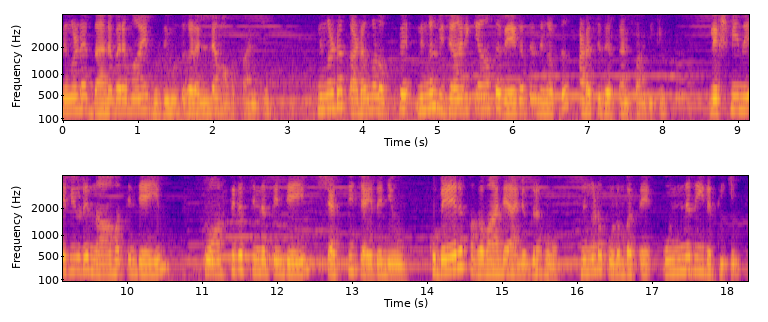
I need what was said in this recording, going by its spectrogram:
നിങ്ങളുടെ ധനപരമായ ബുദ്ധിമുട്ടുകളെല്ലാം അവസാനിക്കും. നിങ്ങളുടെ കടങ്ങളൊക്കെ നിങ്ങൾ വിചാരിക്കാത്ത വേഗത്തിൽ നിങ്ങൾക്ക് അടച്ചു തീർക്കാൻ സാധിക്കും. ലക്ഷ്മി ദേവിയുടെ നാമത്തിന്റെയും സ്വാസ്തിക ചിഹ്നത്തിന്റെയും ശക്തി ചൈതന്യവും കുബേര ഭഗവാന്റെ അനുഗ്രഹവും നിങ്ങളുടെ കുടുംബത്തെ ഉന്നതിയിലെത്തിക്കും.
